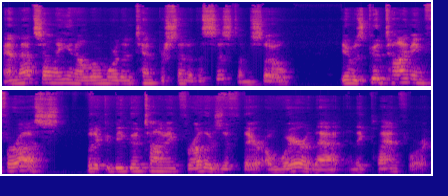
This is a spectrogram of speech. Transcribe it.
And that's only, you know, a little more than 10% of the system. So it was good timing for us but it could be good timing for others if they're aware of that and they plan for it.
